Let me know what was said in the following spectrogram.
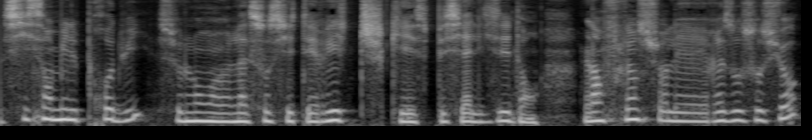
600 euh, 000 produits, selon la société Rich, qui est spécialisée dans l'influence sur les réseaux sociaux.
